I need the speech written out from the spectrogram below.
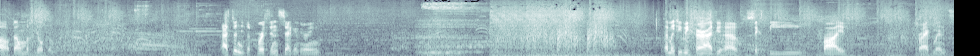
Oh, that almost killed them. I still need the first and second ring. I mean, to be fair, I do have 65 fragments.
